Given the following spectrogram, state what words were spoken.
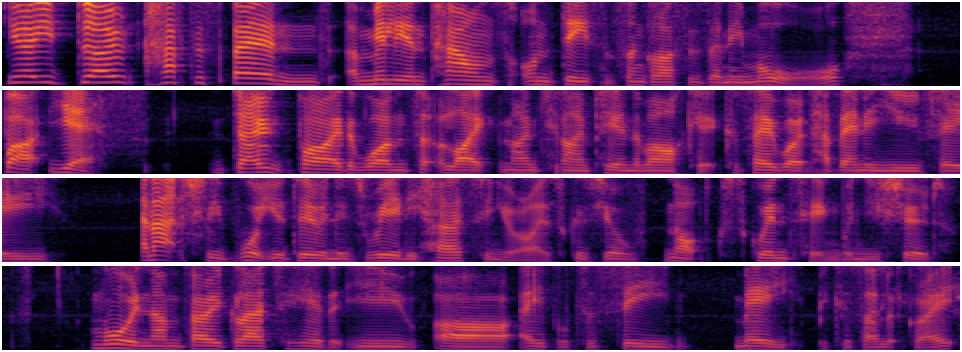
You know, you don't have to spend a million pounds on decent sunglasses anymore. But yes, don't buy the ones that are like 99p in the market because they won't have any UV. And actually, what you're doing is really hurting your eyes because you're not squinting when you should. Maureen, I'm very glad to hear that you are able to see me because I look great.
